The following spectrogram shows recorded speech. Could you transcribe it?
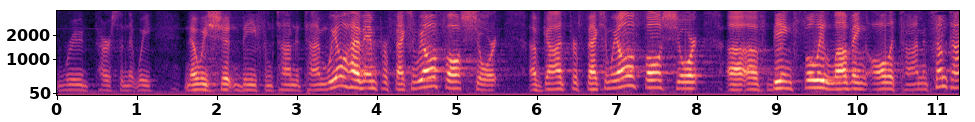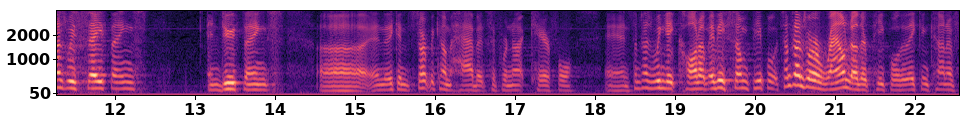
rude person that we know we shouldn't be from time to time. We all have imperfections. We all fall short of God's perfection. We all fall short uh, of being fully loving all the time. And sometimes we say things and do things, uh, and they can start become habits if we're not careful. And sometimes we can get caught up. Maybe some people, sometimes we're around other people that they can kind of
